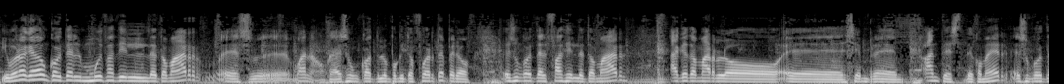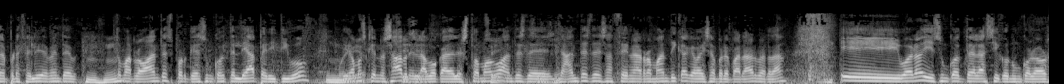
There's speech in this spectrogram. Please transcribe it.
Y bueno, queda un cóctel muy fácil de tomar. Es, eh, bueno, aunque es un cóctel un poquito fuerte, pero es un cóctel fácil de tomar. Hay que tomarlo eh, siempre antes de comer. Es un cóctel preferiblemente Ujú. tomarlo antes porque es un cóctel de aperitivo. Muy digamos bien. que nos abre Sí, sí. la boca del estómago Sí, antes, de, antes de esa cena romántica que vais a preparar, ¿verdad? Y bueno, y es un cóctel así con un color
